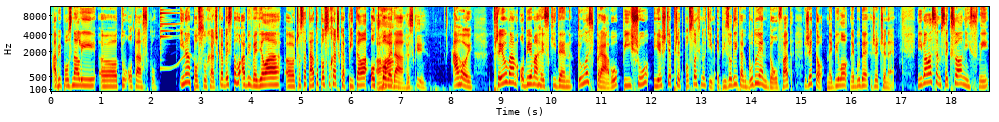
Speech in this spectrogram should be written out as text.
aby poznali uh, tú otázku. Iná posluchačka, bez toho, aby vedela, čo sa táto posluchačka pýtala, odpovedá. Aha, hezky. Ahoj, Přeju vám oběma hezký den. Tuhle zprávu píšu ještě před poslechnutím epizody, tak budu jen doufat, že to nebylo, nebude řečené. Mývala jsem sexuální sny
